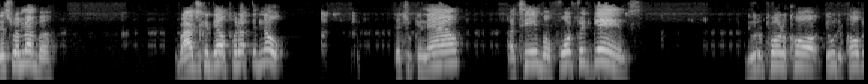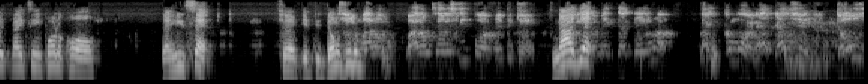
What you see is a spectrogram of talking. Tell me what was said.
Just remember, Roger Goodell put up the note that you can now a team will forfeit games due to protocol, due to COVID nineteen protocol that he set. So if you don't do the why don't why don't Tennessee forfeit the game? not yet, make that game up? Like, come on, that that should those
